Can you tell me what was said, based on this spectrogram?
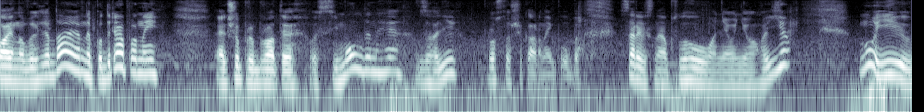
файно виглядає, не подряпаний. А якщо прибрати ось ці молдинги, взагалі просто шикарний був би. Сервісне обслуговування у нього є. Ну і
